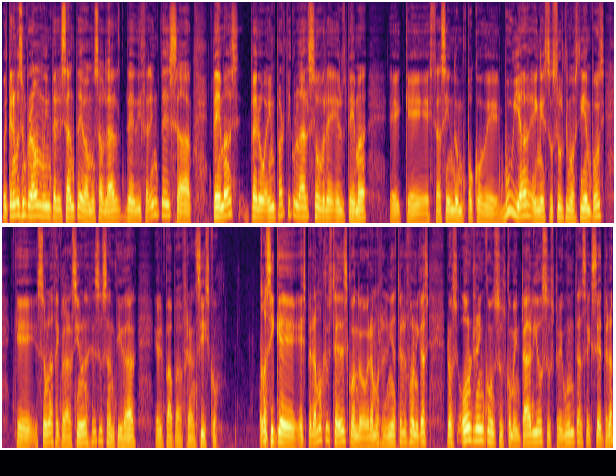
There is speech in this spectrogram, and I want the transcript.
Hoy tenemos un programa muy interesante. Vamos a hablar de diferentes uh, temas, pero en particular sobre el tema eh, que está haciendo un poco de bulla en estos últimos tiempos, que son las declaraciones de su santidad el Papa Francisco. Así que esperamos que ustedes cuando abramos las líneas telefónicas nos honren con sus comentarios, sus preguntas, etcétera,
